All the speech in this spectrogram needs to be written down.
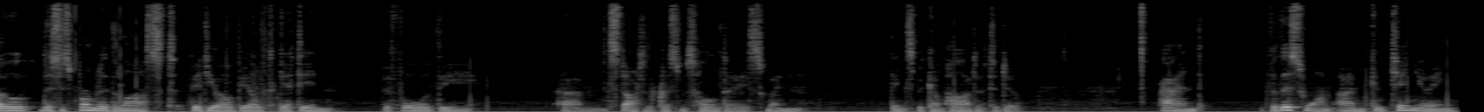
Hello, this is probably the last video I'll be able to get in before the um, start of the Christmas holidays when things become harder to do. And for this one I'm continuing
